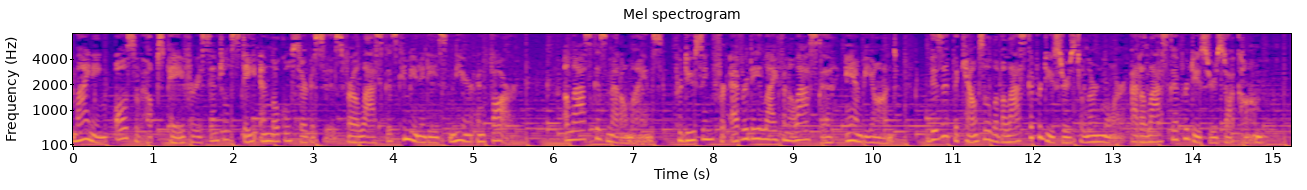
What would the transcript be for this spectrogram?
Mining also helps pay for essential state and local services for Alaska's communities near and far. Alaska's Metal Mines, producing for everyday life in Alaska and beyond. Visit the Council of Alaska Producers to learn more at alaskaproducers.com.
